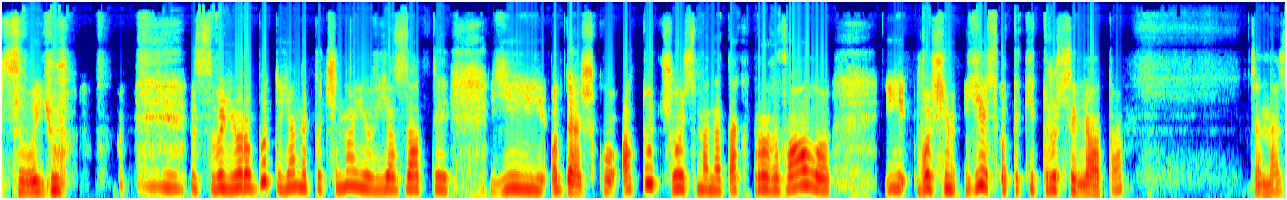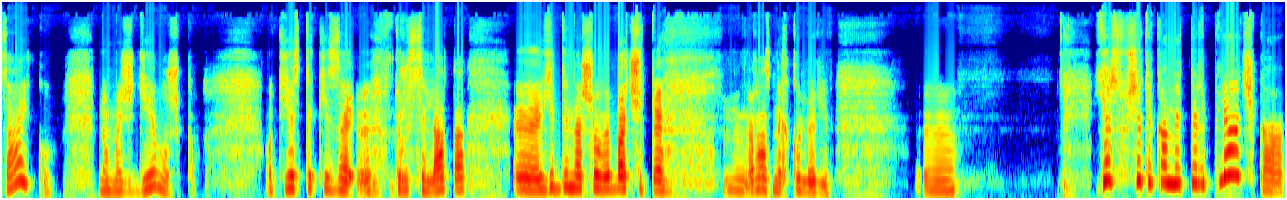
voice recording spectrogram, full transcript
свою, свою роботу, я не починаю в'язати їй одежку. А тут щось мене так прорвало. І, в общем, є отакі труселята. Це на зайку. Ну, ми ж дівушка. От є такі е, труселята. Е, Єдине, що ви бачите, різних кольорів. Я ж взагалі така нетерплячка.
